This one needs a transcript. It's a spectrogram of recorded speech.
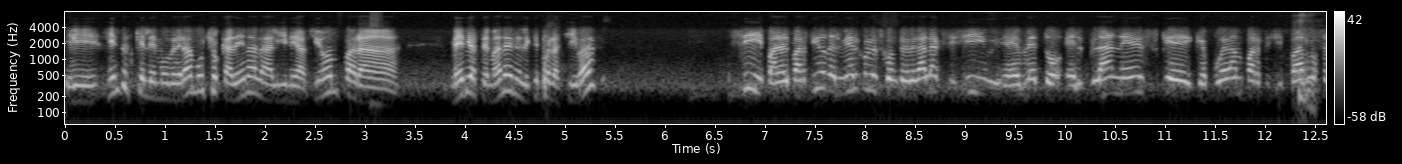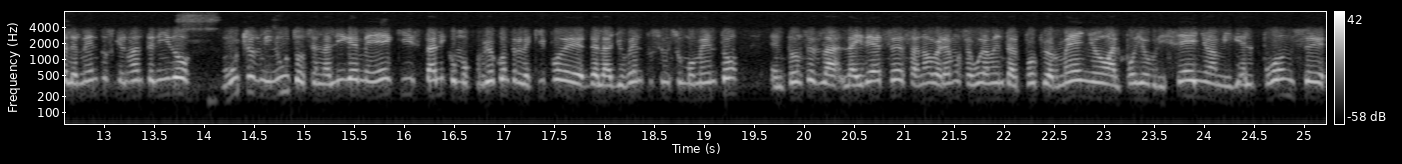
eh, ¿sientes que le moverá mucho cadena la alineación para media semana en el equipo de las Chivas? Sí, para el partido del miércoles contra el Galaxy, sí, eh, Beto. El plan es que, que, puedan participar los elementos que no han tenido muchos minutos en la Liga MX, tal y como ocurrió contra el equipo de, de la Juventus en su momento. Entonces la, la idea es esa, ¿no? Veremos seguramente al propio Ormeño, al Pollo Briseño, a Miguel Ponce,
